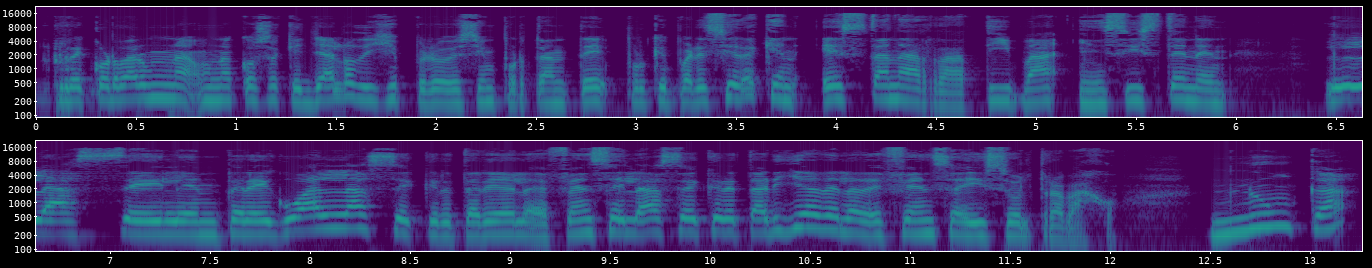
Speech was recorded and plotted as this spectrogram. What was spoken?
recordar una, una cosa que ya lo dije, pero es importante, porque pareciera que en esta narrativa insisten en la se le entregó a la Secretaría de la Defensa y la Secretaría de la Defensa hizo el trabajo. Nunca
